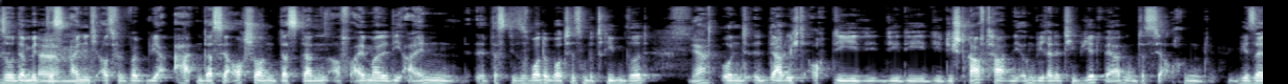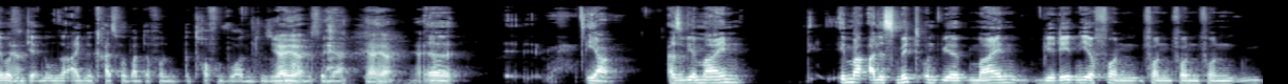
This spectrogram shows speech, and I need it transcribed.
So, damit das Ähm, eigentlich ausfällt, weil wir hatten das ja auch schon, dass dann auf einmal die einen, dass dieses Whataboutism betrieben wird Ja, und dadurch auch die, die, die, die, die Straftaten irgendwie relativiert werden und das ist ja auch ein, wir selber Ja. sind ja in unserem eigenen Kreisverband davon betroffen worden, du so ja, ja, ein bisschen mehr. ja, ja, ja, ja. Äh, ja, also wir meinen immer alles mit und wir meinen, wir reden hier von, von, von, von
